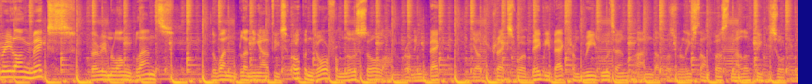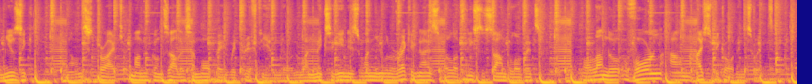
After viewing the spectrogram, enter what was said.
Very long mix, very long blend. The one blending out is Open Door from Low Soul on Running Back. The other tracks were Baby Back from Rebootin, and that was released on Personality Disorder Music. And on Striped, Manu Gonzalez and Morpay with Drifty. And the one mixing in is one you will recognize, well, at least a sample of it. Orlando Voorn on Heist Recordings with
